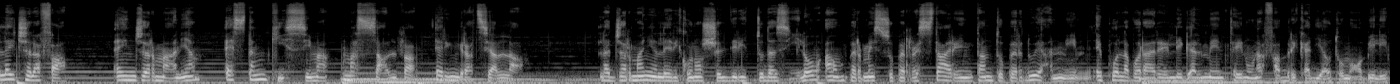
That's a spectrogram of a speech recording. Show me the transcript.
Lei ce la fa, è in Germania, è stanchissima, ma salva e ringrazia Allah. La Germania le riconosce il diritto d'asilo, ha un permesso per restare intanto per due anni e può lavorare legalmente in una fabbrica di automobili.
